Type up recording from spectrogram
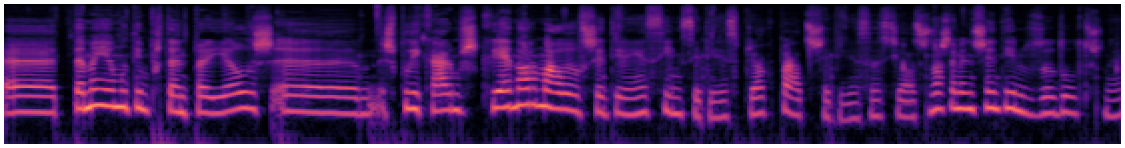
Uh, também é muito importante para eles uh, explicarmos que é normal eles sentirem assim, sentirem-se preocupados, sentirem-se ansiosos. Nós também nos sentimos, os adultos, não é?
